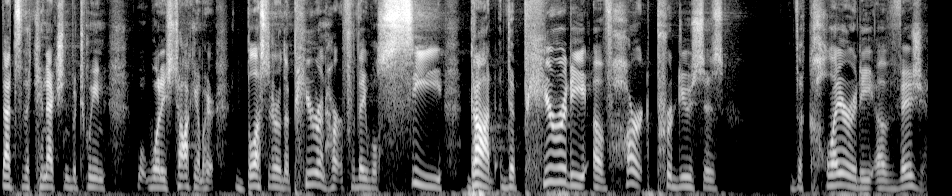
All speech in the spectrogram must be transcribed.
That's the connection between what he's talking about here. Blessed are the pure in heart, for they will see God. The purity of heart produces the clarity of vision.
